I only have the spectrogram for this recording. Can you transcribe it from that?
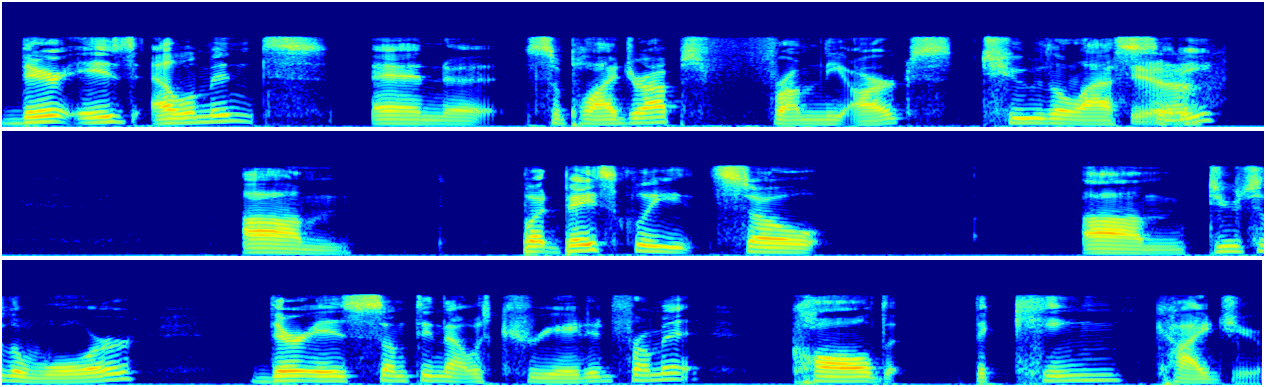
there is elements and uh, supply drops from the arcs to the last Yeah. city. Um, but basically, so, um, due to the war, there is something that was created from it called the King Kaiju.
